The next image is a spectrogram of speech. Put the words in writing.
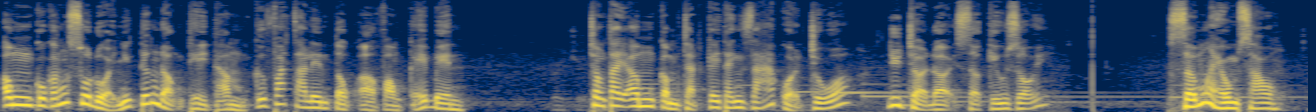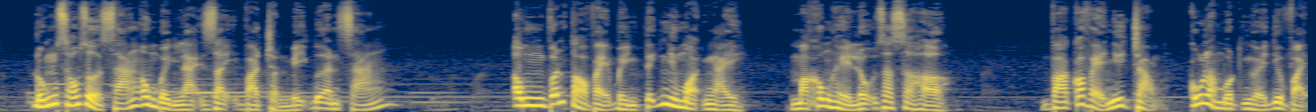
Ông cố gắng xua đuổi những tiếng động thì thầm cứ phát ra liên tục ở phòng kế bên. Trong tay ông cầm chặt cây thánh giá của Chúa như chờ đợi sợ cứu rỗi. Sớm ngày hôm sau, đúng 6 giờ sáng ông Bình lại dậy và chuẩn bị bữa ăn sáng. Ông vẫn tỏ vẻ bình tĩnh như mọi ngày mà không hề lộ ra sợ hở. Và có vẻ như Trọng cũng là một người như vậy.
